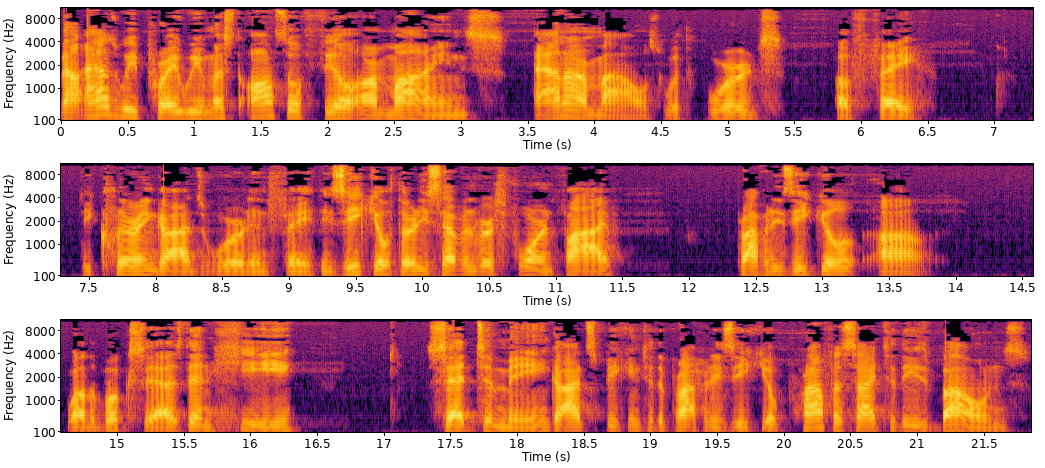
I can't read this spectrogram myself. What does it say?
Now, as we pray, we must also fill our minds and our mouths with words of faith, declaring God's word in faith. Ezekiel 37, verse 4 and 5. Prophet Ezekiel uh, well, the book says, then he said to me, God speaking to the prophet Ezekiel, prophesy to these bones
